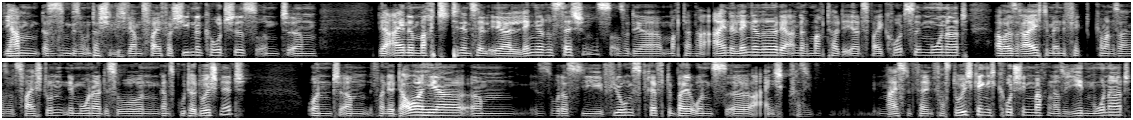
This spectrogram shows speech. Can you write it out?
wir haben, das ist ein bisschen unterschiedlich. Wir haben zwei verschiedene Coaches und ähm, der eine macht tendenziell eher längere Sessions, also der macht dann eine längere, der andere macht halt eher zwei kurze im Monat, aber es reicht im Endeffekt, kann man sagen, so zwei Stunden im Monat ist so ein ganz guter Durchschnitt. Und ähm, von der Dauer her ähm, ist es so, dass die Führungskräfte bei uns äh, eigentlich quasi in den meisten Fällen fast durchgängig Coaching machen, also jeden Monat.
